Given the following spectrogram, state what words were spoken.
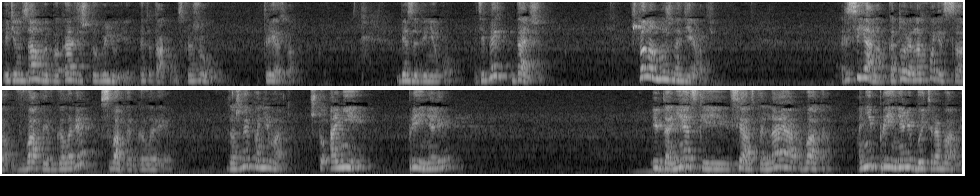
И тем самым вы покажете, что вы люди. Это так вам скажу трезво, без обиняков. А теперь дальше. Что нам нужно делать? Россиянам, которые находятся в ватой в голове, с ватой в голове, должны понимать, что они приняли и в Донецке, и вся остальная вата, они приняли быть рабами.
